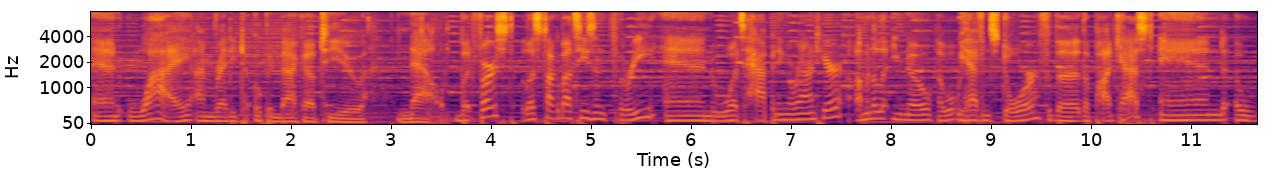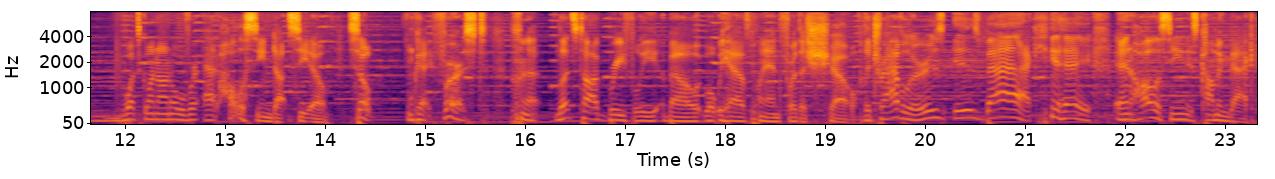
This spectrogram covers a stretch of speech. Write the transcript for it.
and why I'm ready to open back up to you now. But first, let's talk about season three and what's happening around here. I'm going to let you know uh, what we have in store for the, the podcast and uh, what's going on over at holocene.co. So, Okay, first, let's talk briefly about what we have planned for the show. The Travelers is back, yay! And Holocene is coming back.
